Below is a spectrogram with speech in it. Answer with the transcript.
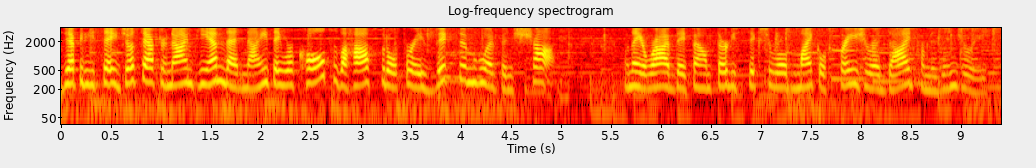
Deputies say just after 9 p.m. that night, they were called to the hospital for a victim who had been shot. When they arrived, they found 36 year old Michael Frazier had died from his injuries.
